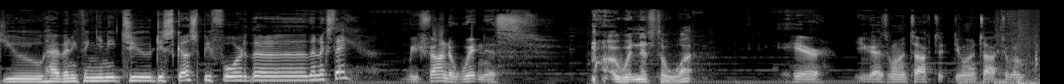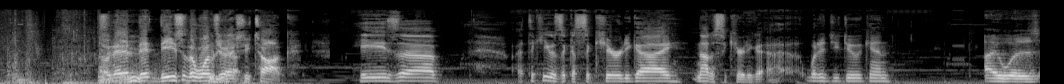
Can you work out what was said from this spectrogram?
do you have anything you need to discuss before the the next day? We found a witness A witness to what? here. You guys want to talk to? Do you want to talk to him? Oh, So they- they- these are the ones What who you actually talk. He's uh, I think he was like a security guy, not a security guy. Uh, what did you do again? I was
